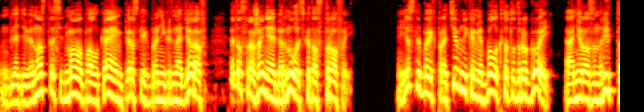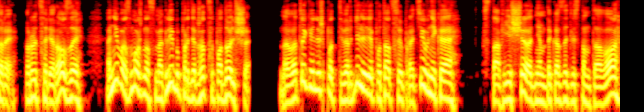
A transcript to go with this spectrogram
Для 97-го полка имперских бронегренадеров это сражение обернулось катастрофой. Если бы их противниками был кто-то другой, а не Розенриттеры, рыцари Розы, они, возможно, смогли бы продержаться подольше. Но в итоге лишь подтвердили репутацию противника, став еще одним доказательством того,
